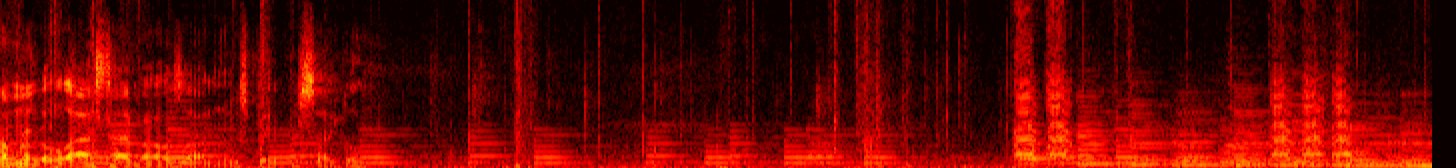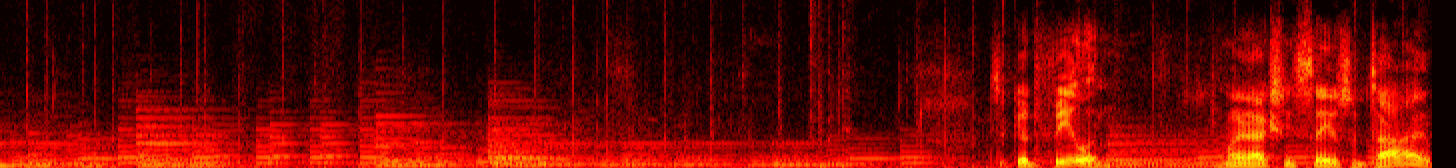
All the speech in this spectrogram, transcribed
Don't remember the last time I was on newspaper cycle. It's a good feeling. Might actually save some time.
